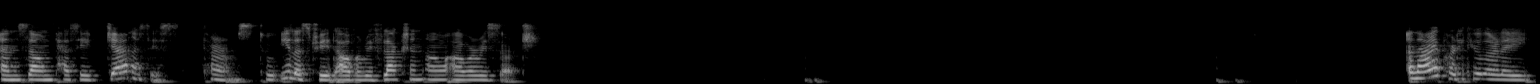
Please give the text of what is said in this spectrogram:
and some passagenesis terms to illustrate our reflection on our research. And I particularly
